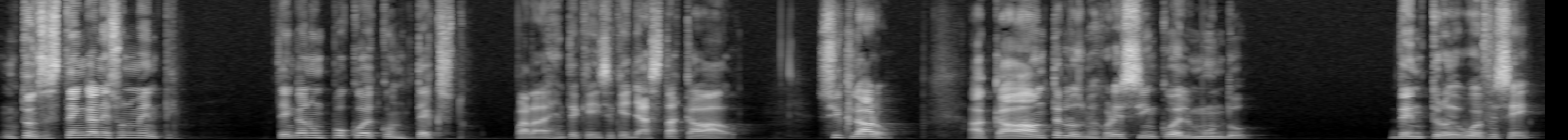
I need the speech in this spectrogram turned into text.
Entonces tengan eso en mente. Tengan un poco de contexto para la gente que dice que ya está acabado. Sí, claro. Acabado entre los mejores 5 del mundo dentro de UFC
